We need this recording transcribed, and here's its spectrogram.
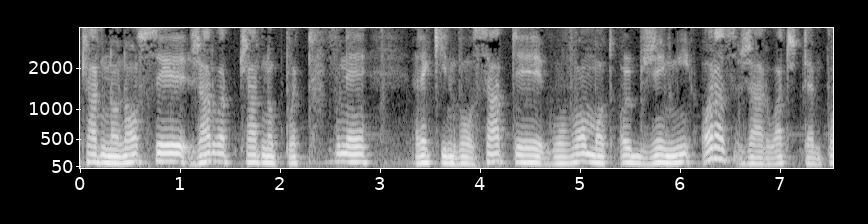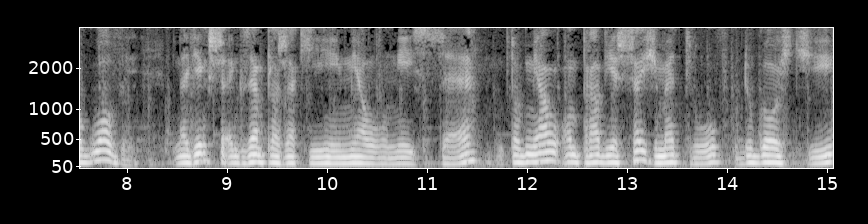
czarnonosy, żarłacz czarnopłetwny, rekin wąsaty, głowomot olbrzymi oraz żarłacz tempogłowy. Największy egzemplarz, jaki miał miejsce, to miał on prawie 6 metrów długości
